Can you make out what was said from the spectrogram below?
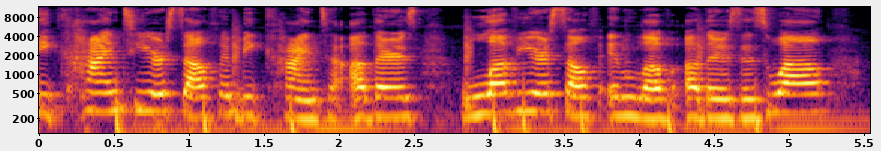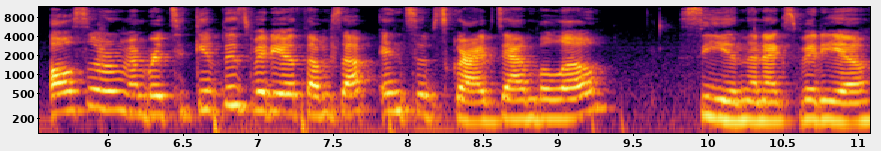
be kind to yourself and be kind to others. Love yourself and love others as well. Also remember to give this video a thumbs up and subscribe down below. See you in the next video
